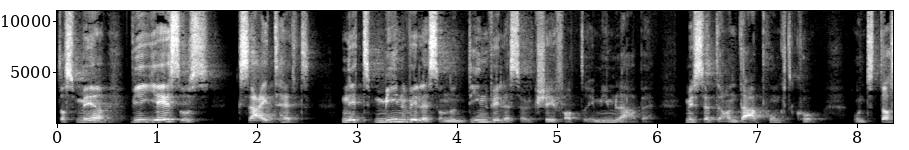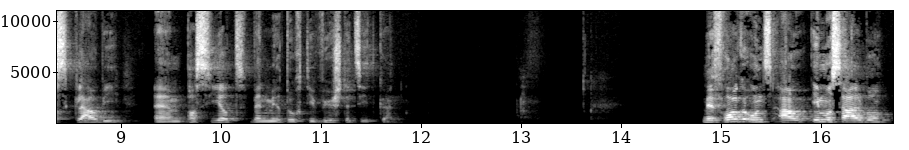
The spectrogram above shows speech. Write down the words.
Dass wir, wie Jesus gesagt hat, nicht mein Wille, sondern dein Wille soll geschehen, Vater, in meinem Leben. Wir sollten an diesen Punkt kommen. Und das, glaube ich, ähm, passiert, wenn wir durch die Wüstenzeit gehen. Wir fragen uns auch immer selber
